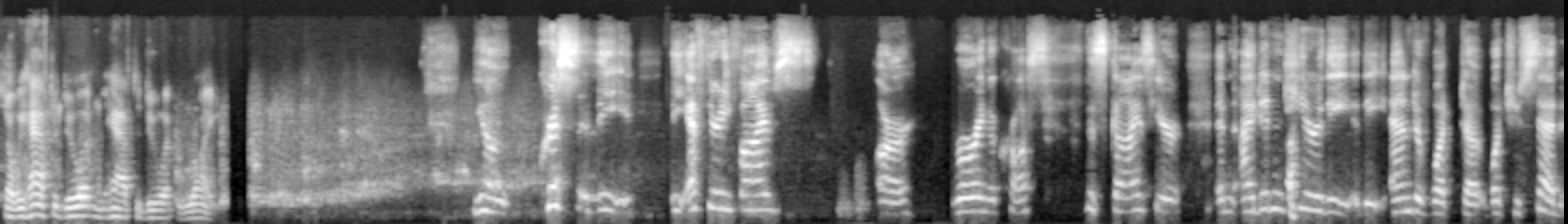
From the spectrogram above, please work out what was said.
So we have to do it and we have to do it right you know, Chris, the the F-35s are roaring across the skies here, and I didn't hear the the end of what uh, what you said.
